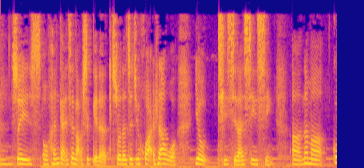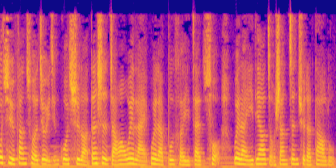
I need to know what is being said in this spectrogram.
嗯，所以我很感谢老师给的说的这句话，让我又提起了信心。呃，那么过去犯错就已经过去了，但是展望未来，未来不可以再错，未来一定要走上正确的道路，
